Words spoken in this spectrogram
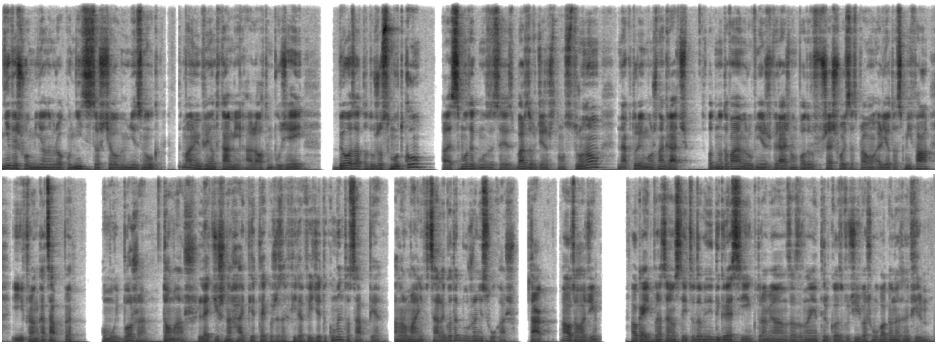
nie wyszło w minionym roku nic, co ścięłoby mnie z nóg, z małymi wyjątkami, ale o tym później. Było za to dużo smutku, ale smutek w muzyce jest bardzo wdzięczną struną, na której można grać. Odnotowałem również wyraźną podróż w przeszłość za sprawą Eliota Smitha i Franka Zappy. O mój Boże, Tomasz, lecisz na hypie tego, że za chwilę wyjdzie dokument o Zappie, a normalnie wcale go tak dużo nie słuchasz. Tak, a o co chodzi? Okej, wracając z tej cudownej dygresji, która miała za zadanie tylko zwrócić Waszą uwagę na ten film.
